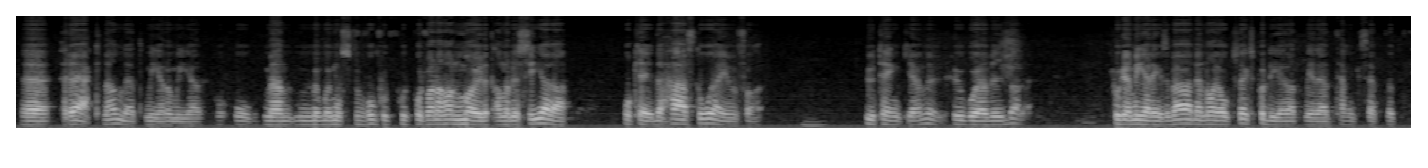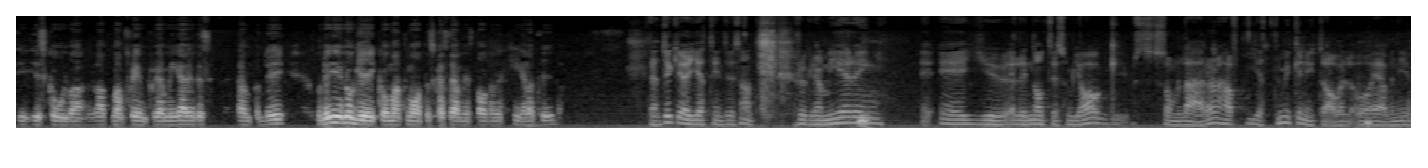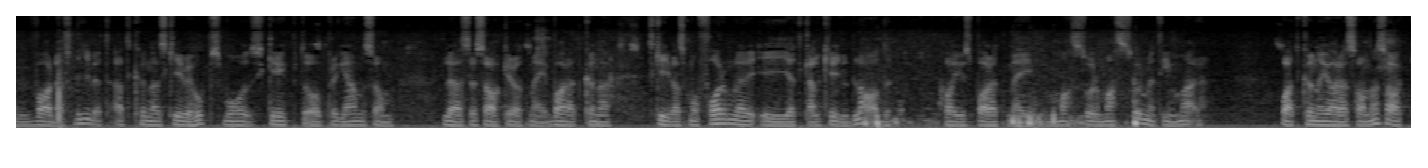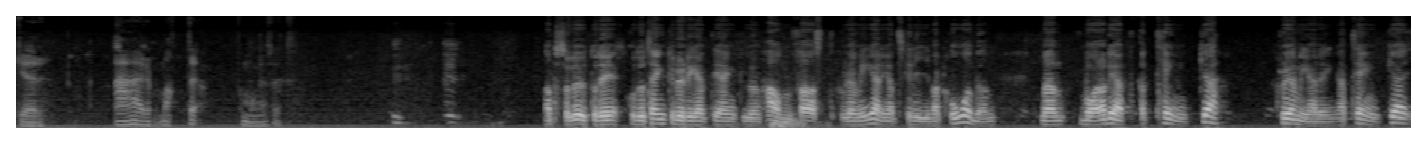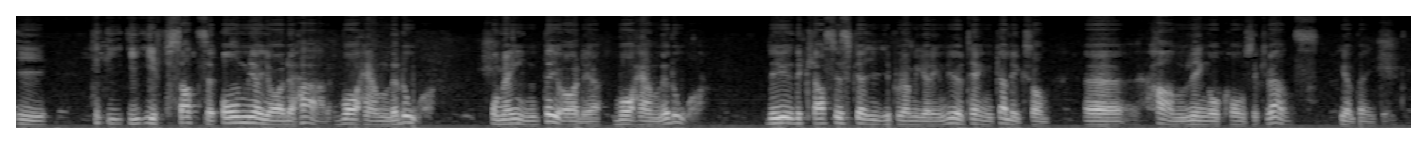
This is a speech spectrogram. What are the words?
eh, räknandet mer och mer. Och, och, men vi måste fort- fort- fort- fortfarande ha en möjlighet att analysera. Okej, det här står jag inför. Hur tänker jag nu? Hur går jag vidare? Programmeringsvärlden har ju också exploderat med det här tankesättet i, i skolvärlden. Att man får in programmering till exempel. Det och det är ju logik och matematiska ställningstaganden hela tiden. Den tycker jag är jätteintressant. Programmering är ju, eller något som jag som lärare har haft jättemycket nytta av och även i vardagslivet. Att kunna skriva ihop små skript och program som löser saker åt mig. Bara att kunna skriva små formler i ett kalkylblad har ju sparat mig massor, massor med timmar. Och att kunna göra sådana saker är matte på många sätt. Absolut, och, det, och då tänker du rent egentligen handfast programmering, att skriva koden. Men bara det att, att tänka programmering, att tänka i, i, i if-satser. Om jag gör det här, vad händer då? Om jag inte gör det, vad händer då? Det är det klassiska i programmering, det är att tänka liksom eh, handling och konsekvens helt enkelt.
